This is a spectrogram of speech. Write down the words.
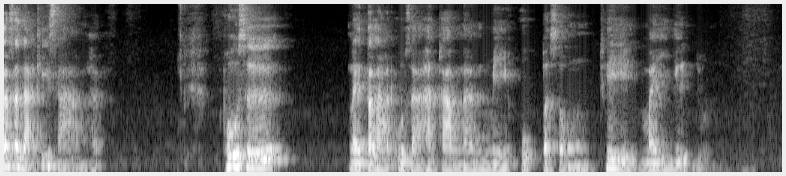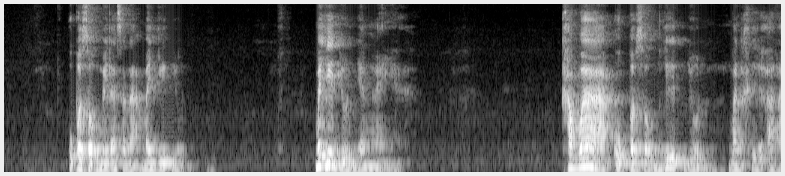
ลักษณะที่สามครับ ผู้ซื้อ ในตลาดอุตสาหกรรมนั้นมีอุปสงค์ที่ไม่ยืดหยุ่น อุปสงค์มีลักษณะไม่ยืดหยุ่น ไม่ยืดหยุ่นยังไงคำว่าอุปสงค์ยืดหยุ่นมันคืออะไร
